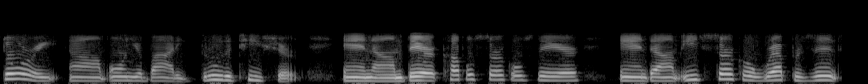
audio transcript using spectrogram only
story um, on your body through the T-shirt, and um, there are a couple circles there, and um, each circle represents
